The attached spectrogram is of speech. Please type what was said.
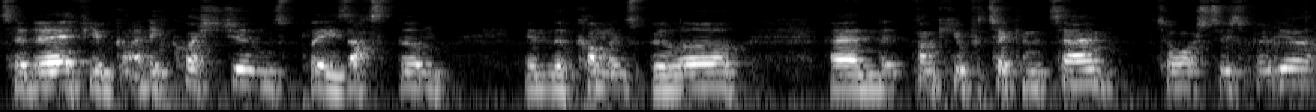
today. If you've got any questions, please ask them in the comments below. And thank you for taking the time to watch this video.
